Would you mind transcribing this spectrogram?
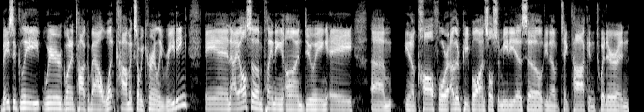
basically, we're going to talk about what comics are we currently reading. And I also am planning on doing a, um, you know, call for other people on social media. So, you know, TikTok and Twitter and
